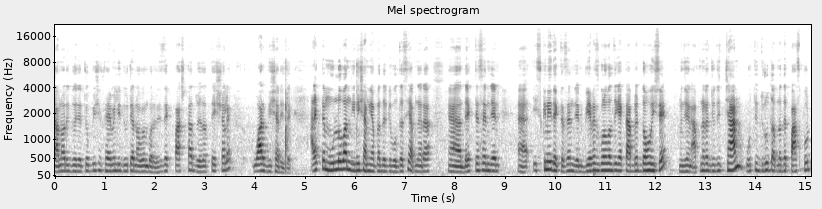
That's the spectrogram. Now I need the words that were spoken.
জানুয়ারি দু হাজার চব্বিশে ফ্যামিলি দুইটা, নভেম্বরে রিজেক্ট পাঁচটা দু হাজার তেইশ সালে ওয়ার্ক ভিসা রিজেক্ট আরেকটা মূল্যবান জিনিস আমি আপনাদেরকে বলতেছি, আপনারা দেখতেছেন যে স্ক্রিনেই দেখতেছেন যে ভিএফএস গ্লোবাল থেকে একটা আপডেট দেওয়া হয়েছে। যে আপনারা যদি চান, অতি দ্রুত আপনাদের পাসপোর্ট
